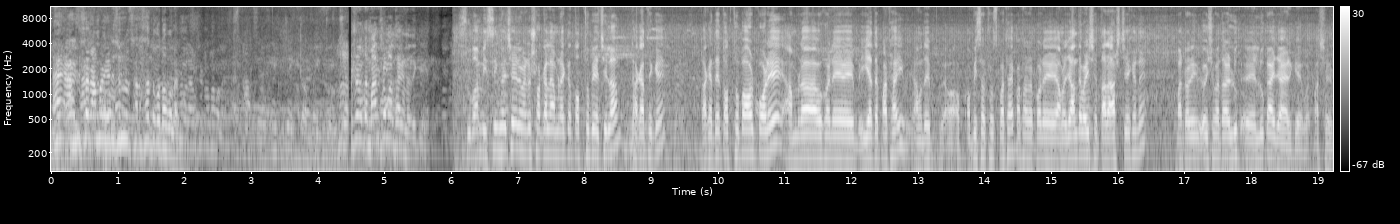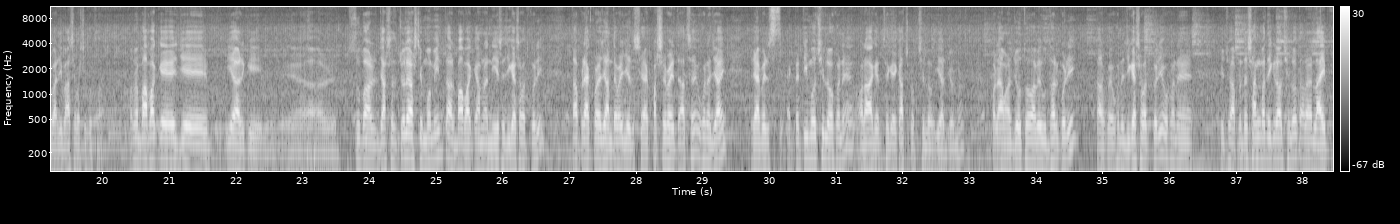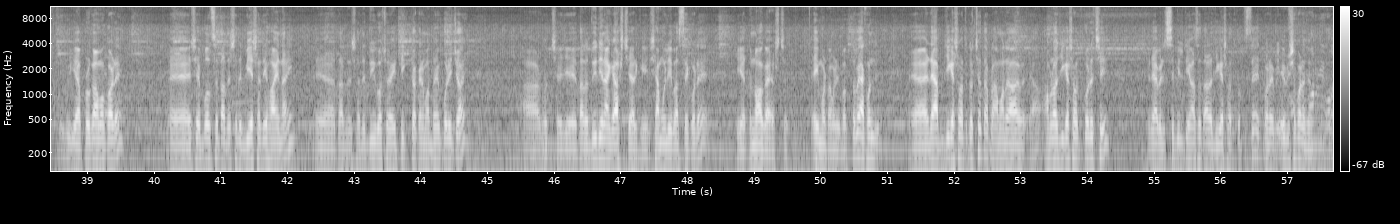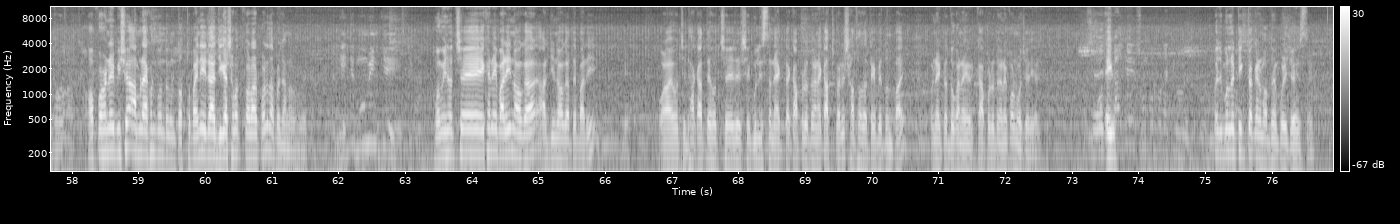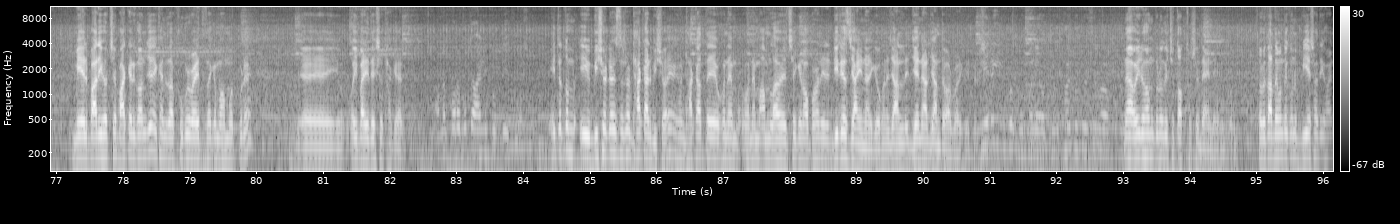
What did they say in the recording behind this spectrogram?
হ্যাঁ সুবা মিসিং হয়েছে, এরকম একটা সকালে আমরা একটা তথ্য পেয়েছিলাম ঢাকা থেকে। ঢাকাতে তথ্য পাওয়ার পরে আমরা ওখানে ইয়াতে পাঠাই, আমাদের অফিসার ফোর্স পাঠাই পাঠানোর পরে আমরা জানতে পারি সে তারা আসছে এখানে, বাট ওই সময় তারা লুক- লুকায় যায় আর কি, পাশের বাড়ি বা আশেপাশে কোথাও। ওনার বাবাকে যে ইয়ে আর কি সুবার যার সাথে চলে আসছে মমিন, তার বাবাকে আমরা নিয়ে এসে জিজ্ঞাসাবাদ করি। তারপরে একবারে জানতে পারি যে সে এক পাশের বাড়িতে আছে, ওখানে যাই র্যাবের একটা টিমও ছিল ওখানে, ওরা আগের থেকে কাজ করছিল ইয়ার জন্য। পরে আমরা যৌথভাবে উদ্ধার করি, তারপরে ওখানে জিজ্ঞাসাবাদ করি, ওখানে কিছু আপনাদের সাংবাদিকরাও ছিল, তারা লাইভ ইয়া প্রোগ্রামও করে। সে বলছে তাদের সাথে বিয়ে শাদী হয় নাই তাদের সাথে দুই বছর এই টিকটকের মাধ্যমে পরিচয়। আর হচ্ছে যে তারা দুই দিন আগে আসছে আর কি, শ্যামলী বাসে করে ইয়ে তো নগায় আসছে। এই মোটামুটি বক্তব্য। এখন র্যাব জিজ্ঞাসাবাদ করছে, তারপর আমরা, আমরাও জিজ্ঞাসাবাদ করেছি। র্যাবের সিভিল টিম আছে তারা জিজ্ঞাসাবাদ করতেছে এরপরে এ বিষয়ে পরে জানাব। অপহরণের বিষয়ে আমরা এখন পর্যন্ত কোনো তথ্য পাইনি এটা জিজ্ঞাসাবাদ করার পরে তারপর জানানো হবে এটা। মমিন হচ্ছে এখানে বাড়ি নওগাঁ আরজি নওগাঁতে বাড়ি। ওরা হচ্ছে ঢাকাতে হচ্ছে সে গুলিস্তানে একটা কাপড়ের দোকানে কাজ করে সাত হাজার টাকা বেতন পায়। উনি একটা দোকানে কাপড়ের দোকানে কর্মচারী আর কি। এই ওই যে বলল টিকটকের মাধ্যমে পরিচয় হয়েছে। মেয়ের বাড়ি হচ্ছে বাকেরগঞ্জে এখানে তার ফুপুর বাড়িতে থাকে মোহাম্মদপুরে। ওই বাড়িতে এসে থাকে আর কি। আছে? এটা তো এই বিষয়টা হচ্ছে ঢাকার বিষয়। এখন ঢাকাতে ওখানে ওখানে মামলা হয়েছে কিনা অপরাধ ডিটেলস জানি না আর কি। ওখানে জানলে জেনে আর জানতে পারব আর কি। না ওইরকম কোনো কিছু তথ্য সে দেয়নি এখন তবে তাদের মধ্যে কোনো বিয়ে শাদী হয়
